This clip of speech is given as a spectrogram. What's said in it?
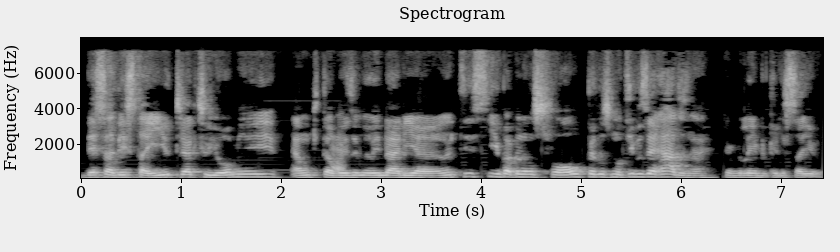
dessa lista aí, o Track to Yomi é um que talvez eu me lembraria antes, e o Babylon's Fall pelos motivos errados, né? Eu me lembro que ele saiu.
